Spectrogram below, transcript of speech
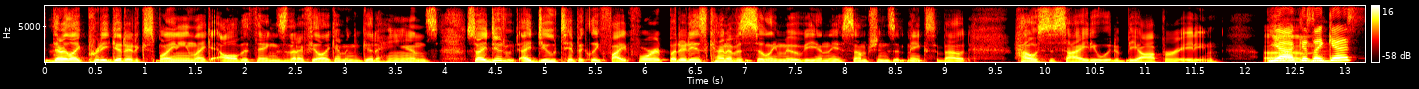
they're like pretty good at explaining like all the things that I feel like I'm in good hands so I do I do typically fight for it but it is kind of a silly movie and the assumptions it makes about how society would be operating Yeah, because I Um, guess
